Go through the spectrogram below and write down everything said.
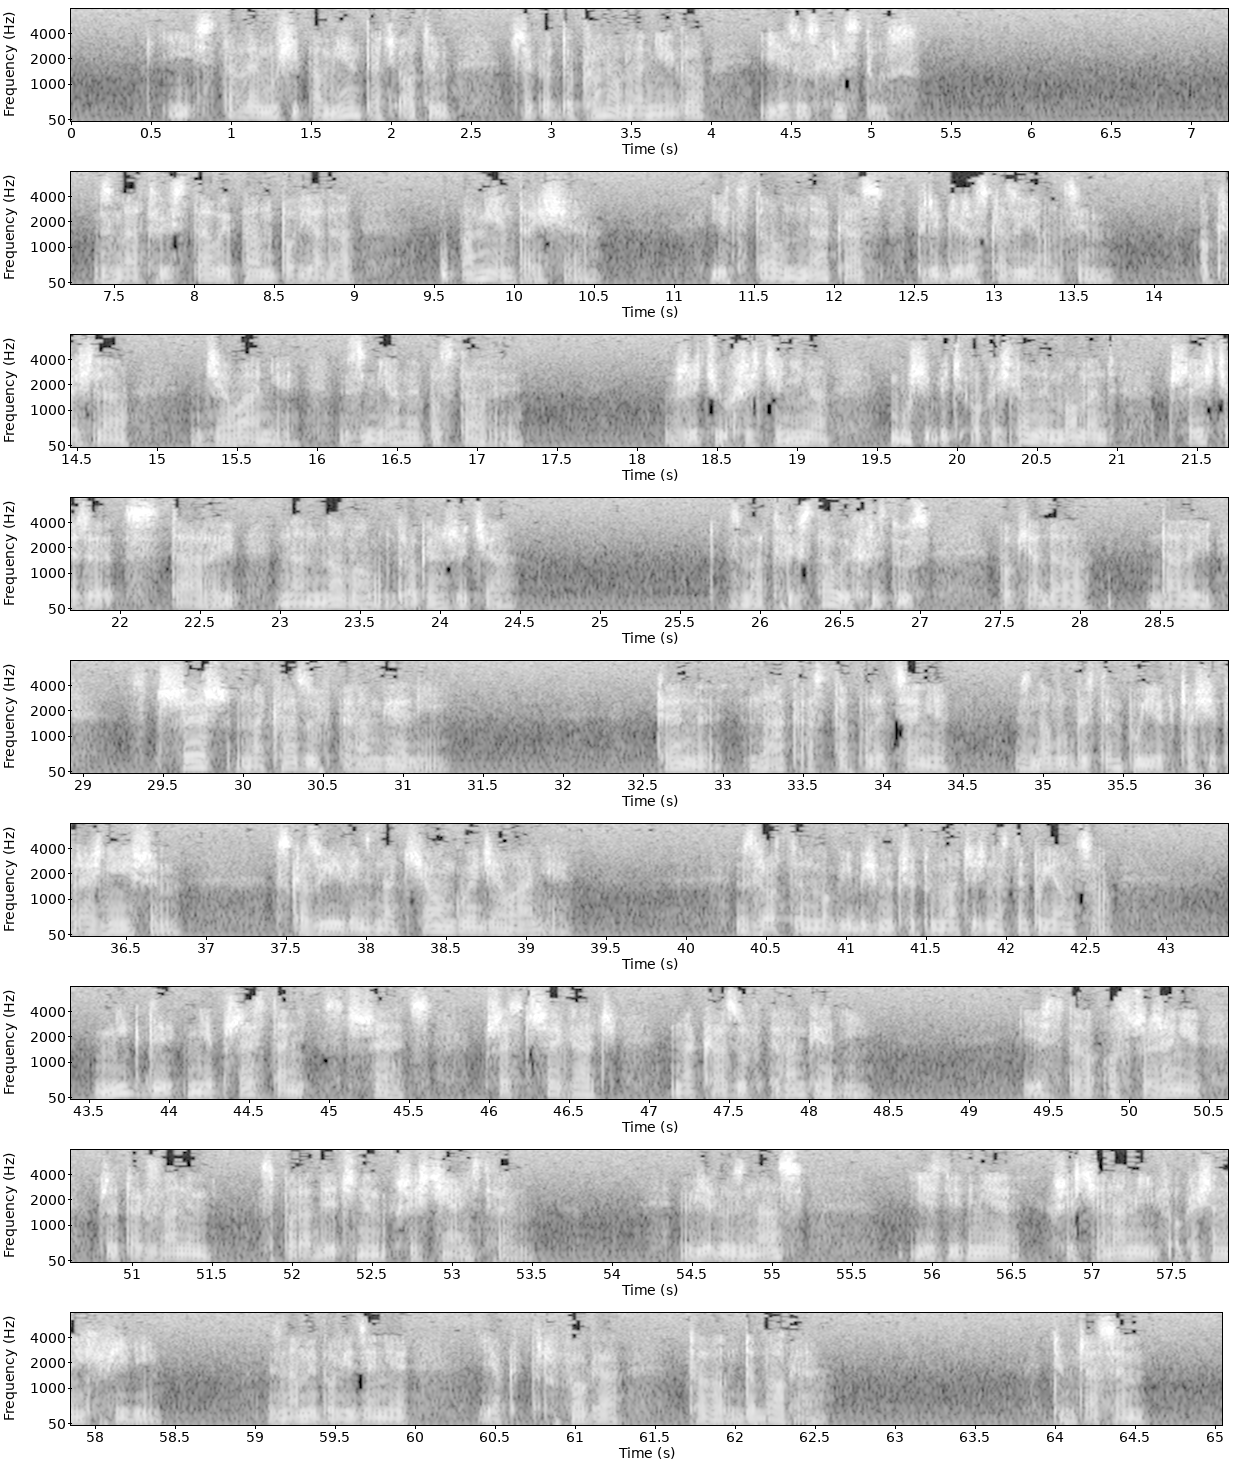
i stale musi pamiętać o tym, czego dokonał dla niego Jezus Chrystus. Zmartwychwstały Pan powiada, upamiętaj się. Jest to nakaz w trybie rozkazującym. Określa działanie, zmianę postawy. W życiu chrześcijanina musi być określony moment przejścia ze starej na nową drogę życia. Zmartwychwstały Chrystus powiada dalej, strzeż nakazów Ewangelii. Ten nakaz, to polecenie znowu występuje w czasie teraźniejszym. Wskazuje więc na ciągłe działanie. Zwrot ten moglibyśmy przetłumaczyć następująco. Nigdy nie przestań strzec, przestrzegać nakazów Ewangelii. Jest to ostrzeżenie przed tak zwanym sporadycznym chrześcijaństwem. Wielu z nas jest jedynie chrześcijanami w określonej chwili. Znamy powiedzenie, jak trwoga to do Boga. Tymczasem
